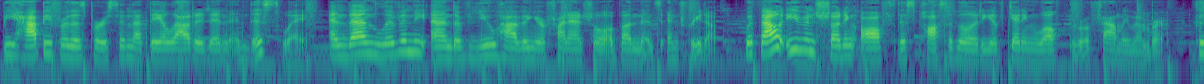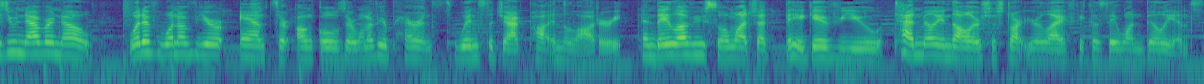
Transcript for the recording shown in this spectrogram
Be happy for this person that they allowed it in in this way. And then live in the end of you having your financial abundance and freedom without even shutting off this possibility of getting wealth through a family member. Because you never know. What if one of your aunts or uncles or one of your parents wins the jackpot in the lottery and they love you so much that they give you $10 million to start your life because they won billions?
